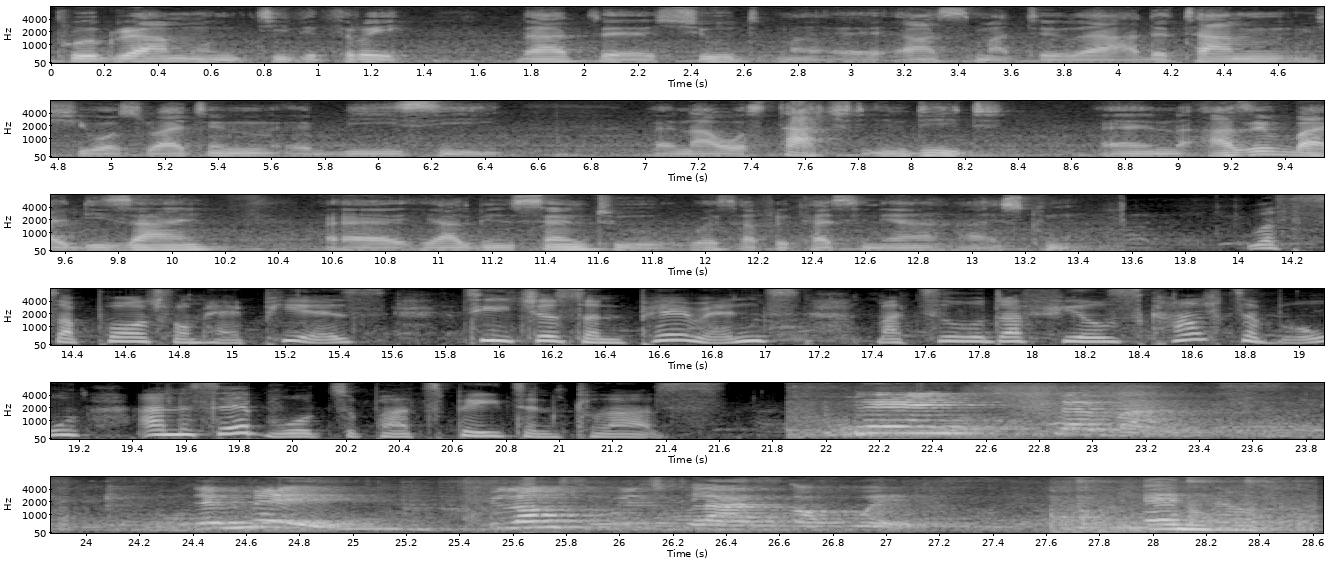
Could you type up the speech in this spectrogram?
program on TV3 that uh, showed uh, us Matilda. At the time, she was writing a BEC, and I was touched indeed. And as if by design, uh, he has been sent to West Africa Senior High School. With support from her peers, teachers, and parents, Matilda feels comfortable and is able to participate in class. Maid servants. The maid belongs to which class of words? Enough.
